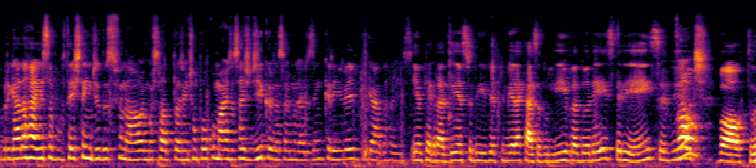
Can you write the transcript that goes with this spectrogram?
Obrigada, Raíssa, por ter estendido esse final e mostrado pra gente um pouco mais dessas dicas dessas mulheres incríveis. Obrigada, Raíssa. Eu que agradeço, Lívia, a primeira casa do livro. Adorei a experiência, viu? Volte. Volto.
